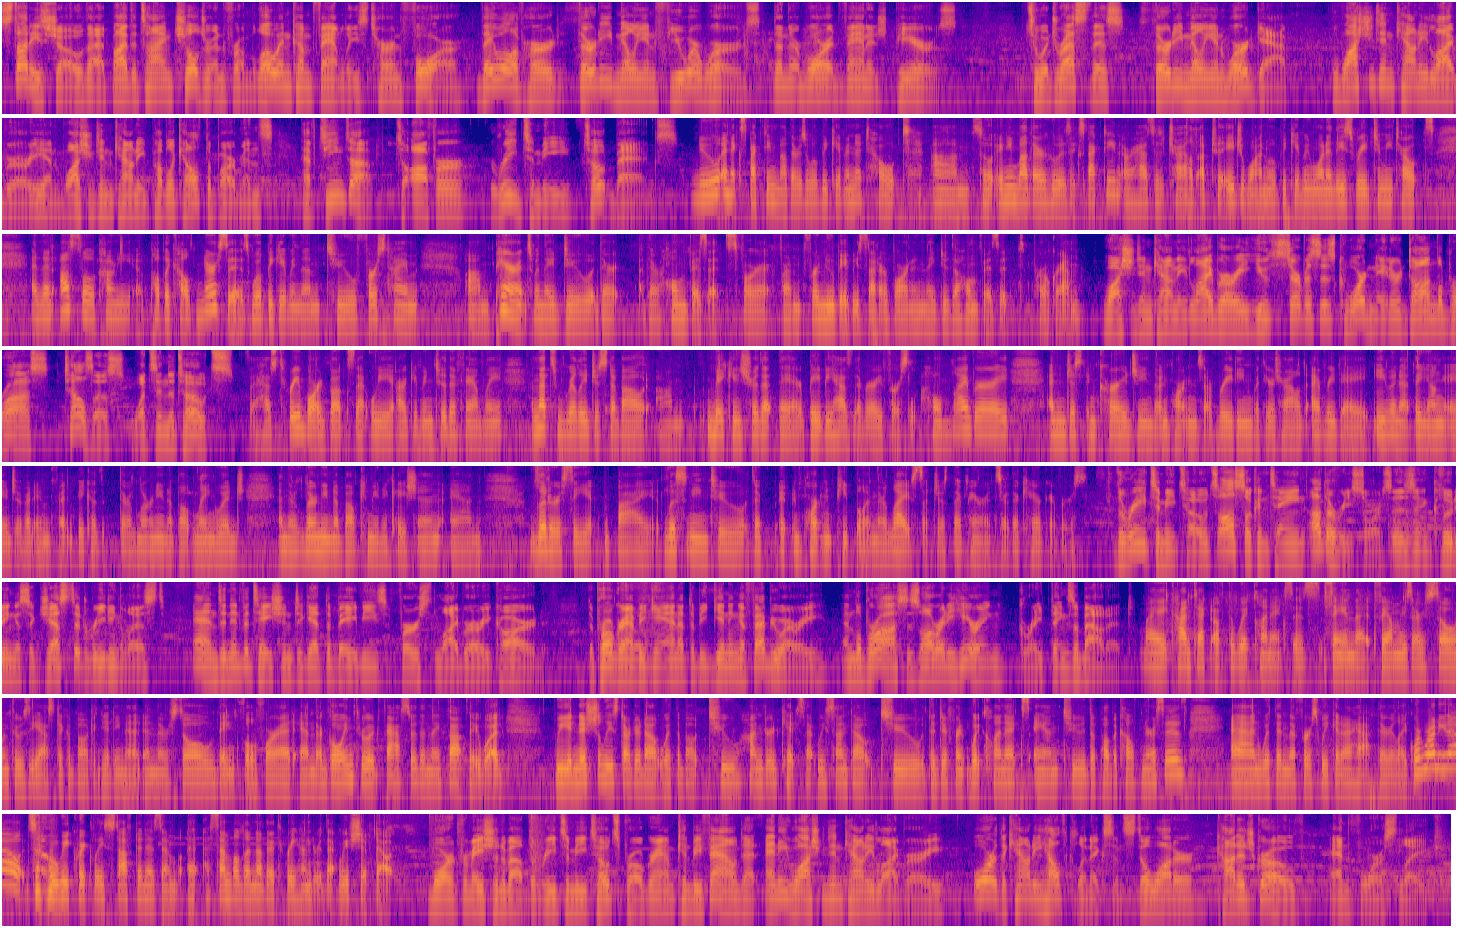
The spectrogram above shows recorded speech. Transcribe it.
Studies show that by the time children from low income families turn four, they will have heard 30 million fewer words than their more advantaged peers. To address this 30 million word gap, the Washington County Library and Washington County Public Health Departments have teamed up to offer Read to Me tote bags. New and expecting mothers will be given a tote. Um, so any mother who is expecting or has a child up to age one will be giving one of these Read to Me totes. And then also county public health nurses will be giving them to first-time um, parents when they do their their home visits for from, for new babies that are born and they do the home visits program. Washington County Library Youth Services Coordinator Dawn LaBrosse tells us what's in the totes. It has three board books that we are giving to the family, and that's really just about um, making sure that their baby has their very first home library and just encouraging the importance of reading with your child every day, even at the young age of an infant, because they're learning about language and they're learning about communication and literacy by listening to the important people in their life, such as their parents or their caregivers. The Read to Me totes also contain other resources, including a suggested reading list and an invitation to get the baby's first library card. The program began at the beginning of February, and LaBrosse is already hearing great things about it. My contact of the WIC clinics is saying that families are so enthusiastic about getting it, and they're so thankful for it, and they're going through it faster than they thought they would. We initially started out with about 200 kits that we sent out to the different WIC clinics and to the public health nurses. And within the first week and a half, they were like, we're running out. So we quickly stuffed and uh, assembled another 300 that we've shipped out. More information about the Read to Me Totes program can be found at any Washington County library or the county health clinics in Stillwater, Cottage Grove, and Forest Lake.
